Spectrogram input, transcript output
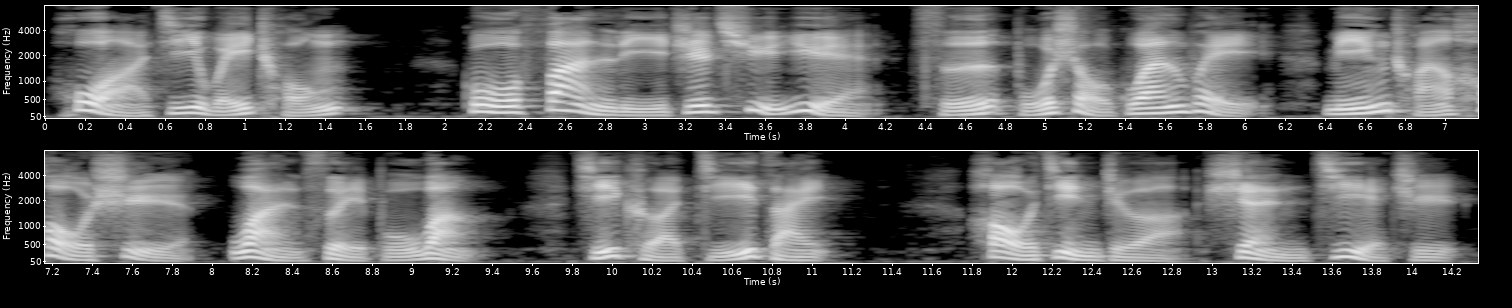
祸积为重。故范蠡之去月，辞不受官位，名传后世，万岁不忘，岂可及哉？后进者甚戒之。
